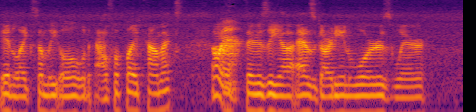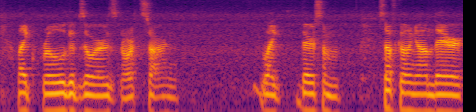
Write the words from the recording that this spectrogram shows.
in like some of the old Alpha Flight comics. Oh yeah. Like, there's the uh, Asgardian Wars where like Rogue absorbs North Star and like there's some stuff going on there.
